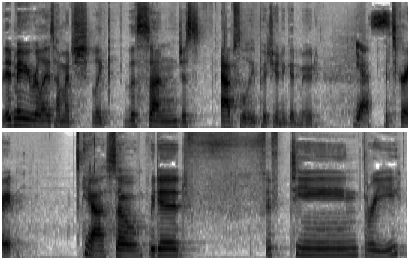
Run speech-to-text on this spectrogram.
it made me realize how much like the sun just absolutely puts you in a good mood. Yes. It's great. Yeah, so we did 15 3.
